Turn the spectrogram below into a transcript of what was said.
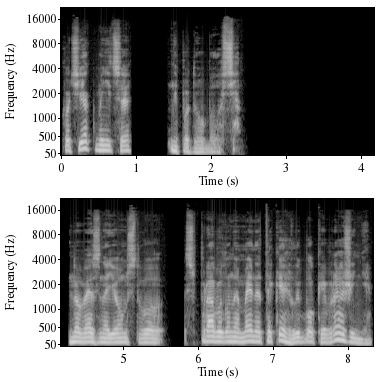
хоч як мені це не подобалося. Нове знайомство справило на мене таке глибоке враження,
